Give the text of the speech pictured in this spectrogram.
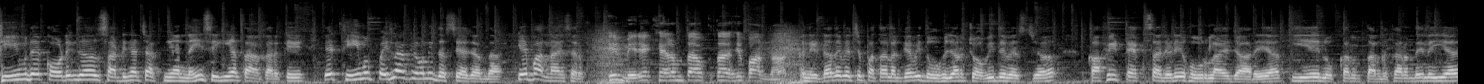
ਥੀਮ ਦੇ ਅਕੋਰਡਿੰਗ ਸਾਡੀਆਂ ਝਾਕੀਆਂ ਨਹੀਂ ਸੀਗੀਆਂ ਤਾਂ ਕਰਕੇ ਇਹ ਥੀਮ ਪਹਿਲਾਂ ਕਿਉਂ ਨਹੀਂ ਦੱਸਿਆ ਜਾਂਦਾ? ਕਿ ਬਹਾਨਾ ਹੈ ਸਿਰਫ? ਇਹ ਮੇਰੇ ਖਿਆਲ ਮੁਤਾਬਕ ਤਾਂ ਇਹ ਬਹਾਨਾ। ਕੈਨੇਡਾ ਦੇ ਵਿੱਚ ਪਤਾ ਲੱਗਿਆ ਵੀ 2024 ਦੇ ਵਿੱਚ ਕਾਫੀ ਟੈਕਸ ਆ ਜਿਹੜੇ ਹੋਰ ਲਾਏ ਜਾ ਰਹੇ ਆ ਕੀ ਇਹ ਲੋਕਾਂ ਨੂੰ ਤੰਗ ਕਰਨ ਦੇ ਲਈ ਆ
